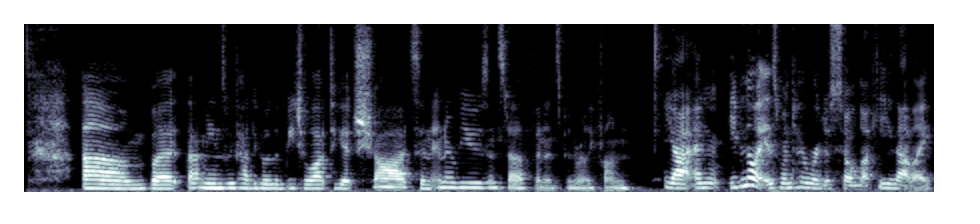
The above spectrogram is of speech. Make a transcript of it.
um, but that means we've had to go to the beach a lot to get shots and interviews and stuff and it's been really fun Yeah, and even though it is winter, we're just so lucky that like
